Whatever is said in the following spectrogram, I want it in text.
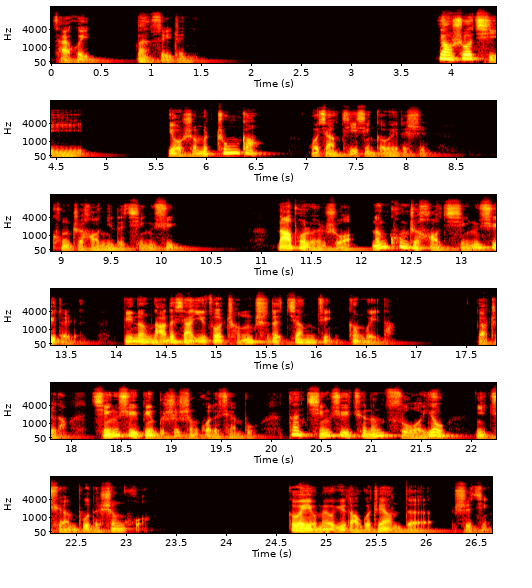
才会伴随着你。要说起有什么忠告，我想提醒各位的是，控制好你的情绪。拿破仑说：“能控制好情绪的人，比能拿得下一座城池的将军更伟大。”要知道，情绪并不是生活的全部，但情绪却能左右你全部的生活。各位有没有遇到过这样的事情？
